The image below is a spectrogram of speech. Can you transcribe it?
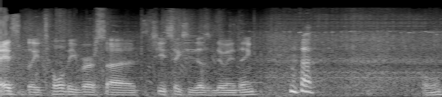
Basically, Toldi versus uh, T60 doesn't do anything. cool.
